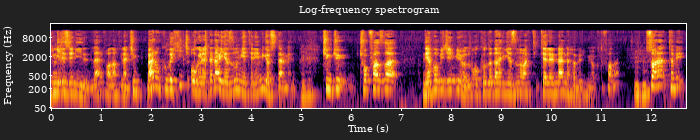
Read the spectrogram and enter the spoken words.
İngilizcen iyi dediler falan filan. Çünkü ben okulda hiç o güne kadar yazılım yeteneğimi göstermedim. Çünkü çok fazla ne yapabileceğimi bilmiyordum. Okulda da hani yazılım aktivitelerinden de haberim yoktu falan. Sonra tabii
